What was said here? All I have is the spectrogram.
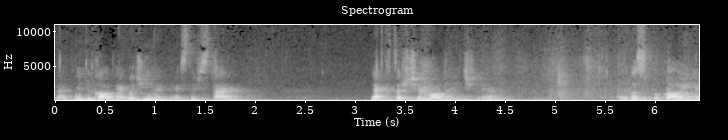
nawet nie tygodnia, godziny nie jesteś w stanie. Jak chcesz się modlić, nie? Tego spokojnie.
